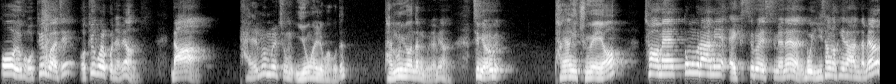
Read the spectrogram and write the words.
어, 여기서 어떻게 구하지? 어떻게 구할 거냐면, 나 닮음을 좀 이용하려고 하거든? 닮음 이용한다는 게 뭐냐면, 지금 여러분, 방향이 중요해요. 처음에 동그라미 X로 했으면은, 뭐 이삼각형이다 한다면,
